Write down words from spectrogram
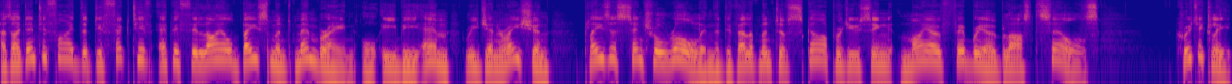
has identified that defective epithelial basement membrane, or EBM, regeneration plays a central role in the development of scar producing myofibroblast cells. Critically,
